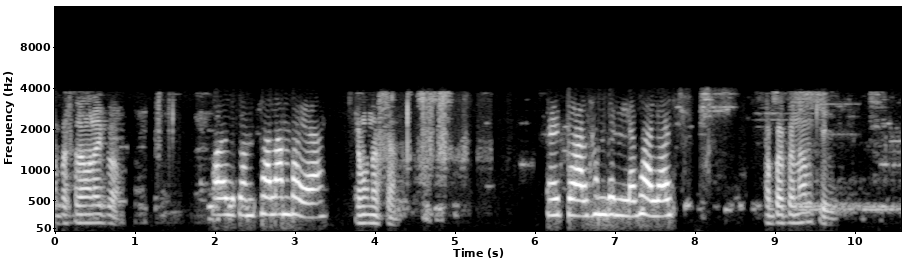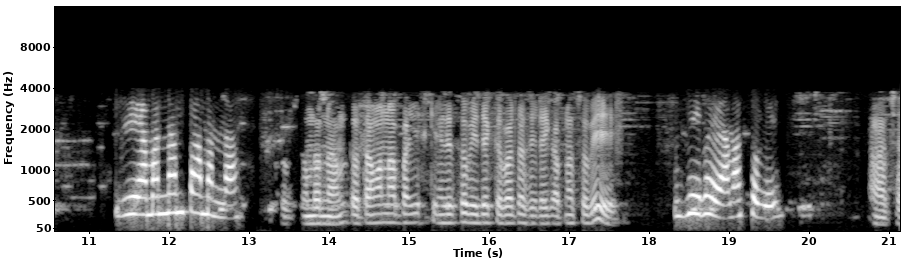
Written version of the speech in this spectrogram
আপা সালাম আলাইকুম। ওয়ালাইকুম সালাম ভাইয়া। কেমন আছেন? এই তো আলহামদুলিল্লাহ ভালো আছি। আপা আপনার নাম কি? জি আমার নাম তামান্না। খুব সুন্দর নাম। তো তামান্না আপা স্ক্রিনে যে ছবি দেখতে পারতেছি এটা কি আপনার ছবি? জি ভাইয়া আমার ছবি। আচ্ছা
